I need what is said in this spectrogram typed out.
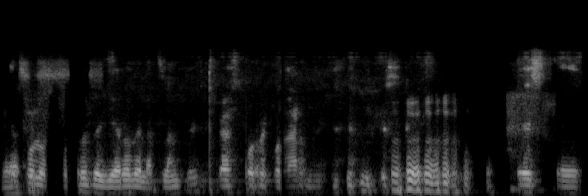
gracias por los potros de hierro del Atlante. Gracias por recordarme. este,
